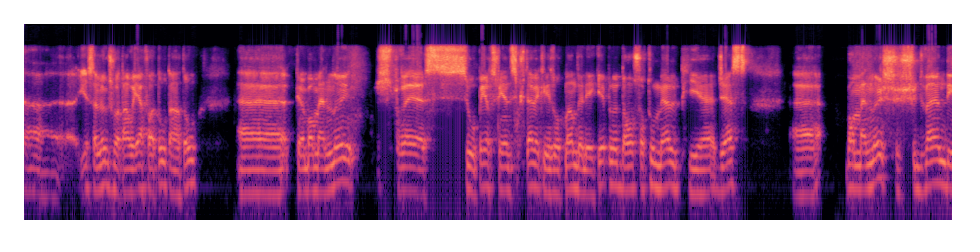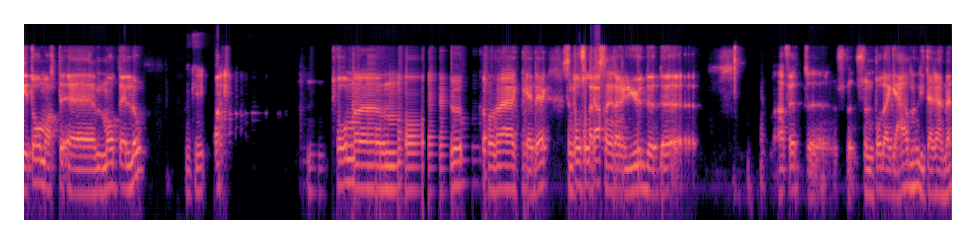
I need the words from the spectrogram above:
Euh, il y a celle-là que je vais t'envoyer à photo tantôt. Euh, puis un bon maintenant, je pourrais, si au pire tu viens discuter avec les autres membres de l'équipe, dont surtout Mel puis euh, Jess. bon, maintenant, je, suis devant une des tours Montello. OK. Ouais. Tour Montello qu'on a à Québec. C'est une grosse tour c'est un lieu de en fait, euh, c'est une peau de garde, littéralement.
